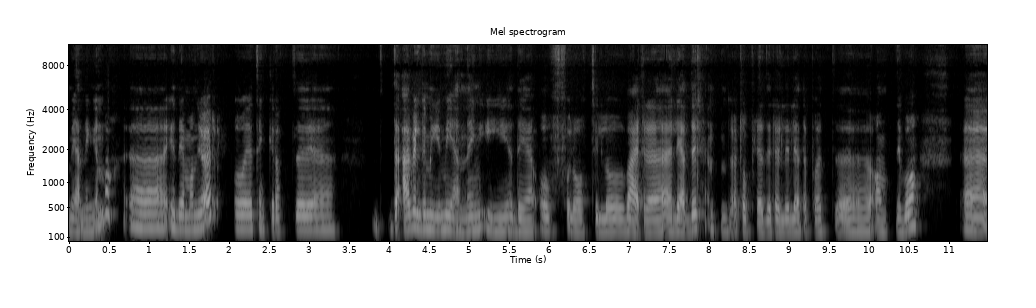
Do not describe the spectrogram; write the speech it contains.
meningen da, uh, i det man gjør. Og jeg tenker at uh, det er veldig mye mening i det å få lov til å være leder, enten du er toppleder eller leder på et uh, annet nivå. Eh,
